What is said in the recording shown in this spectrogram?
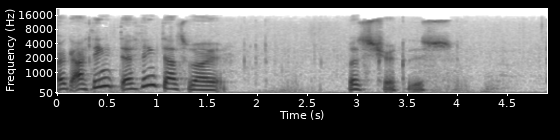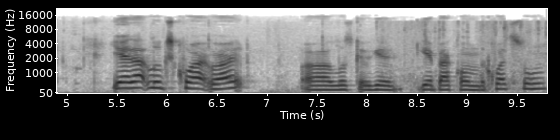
Okay, I think I think that's right. Let's check this. Yeah, that looks quite right. Uh, let's go get get back on the Quetzal.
